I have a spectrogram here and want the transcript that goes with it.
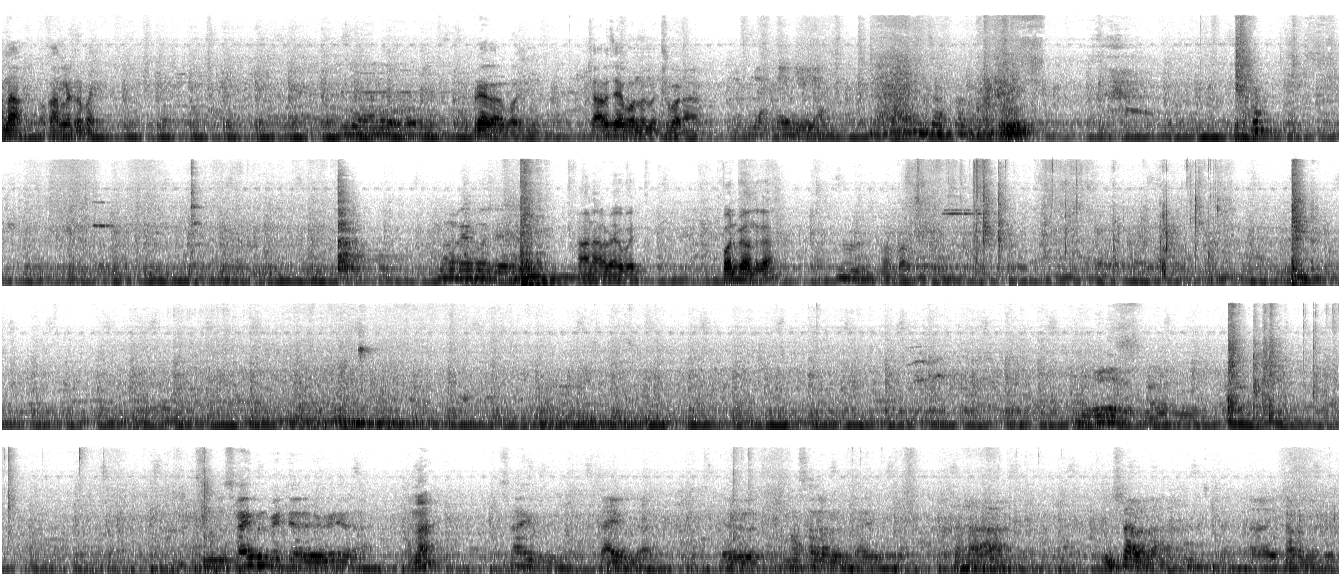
అన్నా ఒక అర లీటర్ బాయ్ ఇప్పుడే కదా పోసింది. చాలాసేపు ఉందన్న వచ్చి కూడా. నలభై పోయి. ఫోన్పే ఉందిగా? ఆ, సాయిబుని పెట్టారు వీడియోలో. అన్నా? సాయిబుని. సాయి ఉందా ఎవరు? మసాలా పెద్ద సాయిబు ఇన్స్టాలోనా ఇన్స్టాలో పెట్టు.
